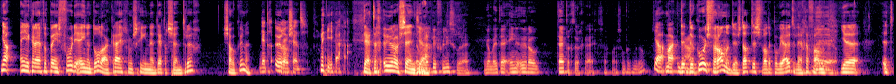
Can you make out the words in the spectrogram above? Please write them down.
Ja, en je krijgt opeens voor die ene dollar, krijg je misschien eh, 30 cent terug. Zou kunnen. 30 eurocent. ja. 30 eurocent, Ja, dan ja. heb je verlies gedraaid. Je kan beter 1 euro 30 terugkrijgen, zeg maar. Wat ik bedoel? Ja, maar de, Ja. de koers verandert dus. Dat is wat ik probeer uit te leggen. Van Ja, ja, ja. je, het,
